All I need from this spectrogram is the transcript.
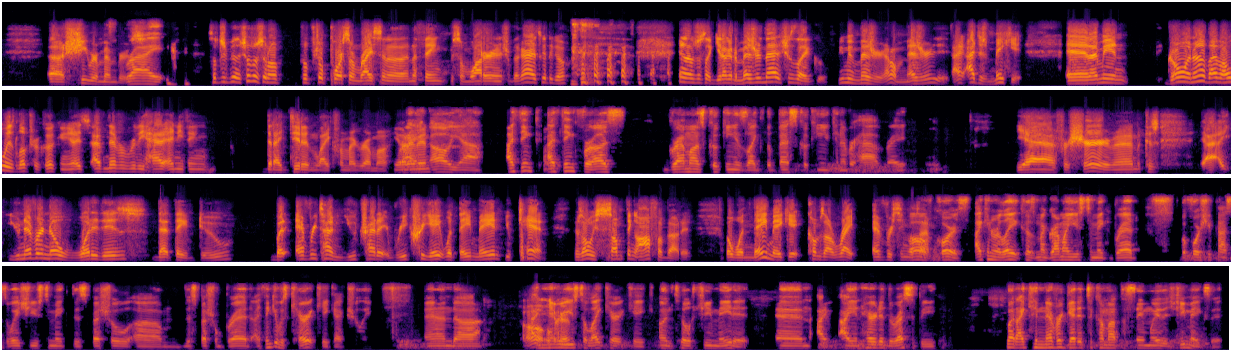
uh, she remembers. Right. So just be, she'll just you know she'll pour some rice in a, in a thing with some water and she'll be like, all right, it's good to go. and I was just like, you're not going to measure that? She's like, you mean measure? I don't measure. I, I just make it. And I mean, growing up, I've always loved her cooking. It's, I've never really had anything that I didn't like from my grandma. You know right. what I mean? Oh yeah. I think, I think for us, grandma's cooking is like the best cooking you can ever have. Right. Yeah, for sure, man. Because you never know what it is that they do but every time you try to recreate what they made, you can't. There's always something off about it. But when they make it, it comes out right every single oh, time. Of course. I can relate because my grandma used to make bread before she passed away. She used to make this special um this special bread. I think it was carrot cake actually. And uh oh, I never okay. used to like carrot cake until she made it. And I, I inherited the recipe, but I can never get it to come out the same way that she makes it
